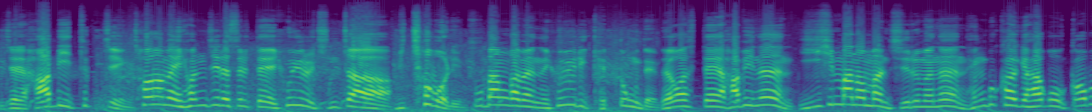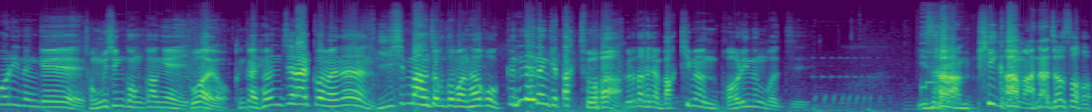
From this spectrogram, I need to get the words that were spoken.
이제 합의 특징. 처음에 현질 했을 때 효율 진짜 미쳐버림. 후반 가면은 효율이 개똥됨. 내가 봤을 때 합의는 20만원만 지르면은 행복하게 하고 꺼버리는 게 정신 건강에 좋아요. 그러니까 현질할 거면은 20만원 정도만 하고 끝내는 게 딱 좋아. 그러다 그냥 막히면 버리는 거지 이 사람 피가 많아져서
